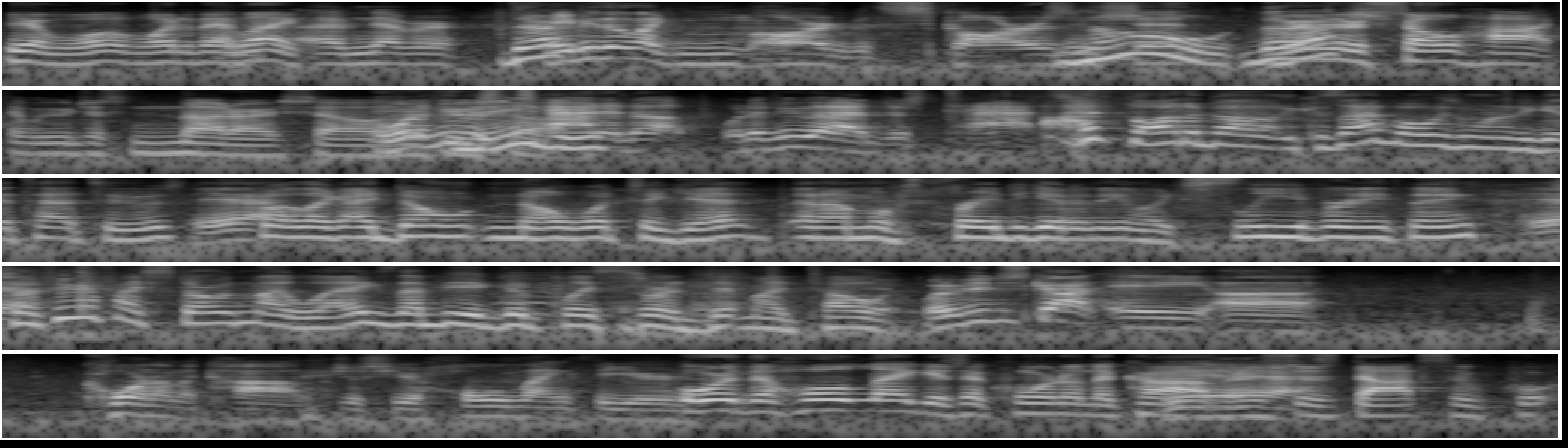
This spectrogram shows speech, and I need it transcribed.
Yeah, what, what are they like? I've never. They're- maybe they're like marred with scars and shit. no, they're Maybe they're so hot that we would just nut ourselves. What if he was Maybe. tatted up? What if you had just tats? I thought about because I've always wanted to get tattoos, Yeah. but like I don't know what to get, and I'm afraid to get any like sleeve or anything. Yeah. So I figure if I start with my legs, that'd be a good place to sort of dip my toe in. what if you just got a uh, corn on the cob, just your whole length of your. Or the whole leg is a corn on the cob, and Yeah. it's just dots of, co-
